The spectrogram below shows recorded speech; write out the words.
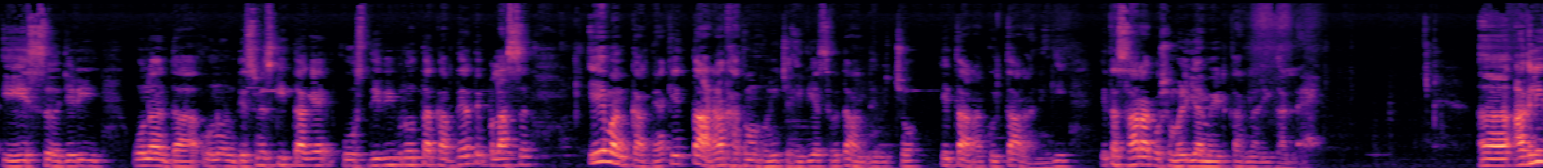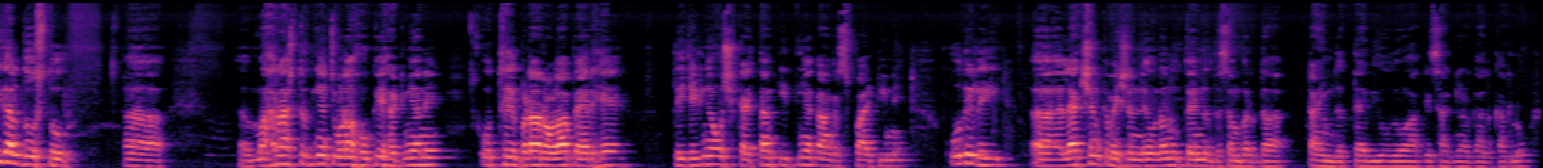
ਇਸ ਜਿਹੜੀ ਉਹਨਾਂ ਦਾ, ਉਹਨਾਂ ਨੂੰ ਡਿਸਮਿਸ ਕੀਤਾ ਗਿਆ। ਉਸ ਦੀ ਵੀ ਵਿਰੋਧਤਾ ਕਰਦੇ ਆ ਤੇ ਪਲੱਸ ਇਹ ਮੰਗ ਕਰਦੇ ਆ ਕਿ ਧਾਰਾ ਖਤਮ ਹੋਣੀ ਚਾਹੀਦੀ ਹੈ ਸੰਵਿਧਾਨ ਦੇ ਵਿੱਚੋਂ। ਇਹ ਧਾਰਾ ਕੋਈ ਧਾਰਾ ਨਹੀਂਗੀ ਇਹ ਤਾਂ ਸਾਰਾ ਕੁਝ ਮਲੀਆ ਮੇਟ ਕਰਨ ਵਾਲੀ ਗੱਲ ਹੈ। ਅਗਲੀ ਗੱਲ ਦੋਸਤੋ ਮਹਾਰਾਸ਼ਟਰ ਦੀਆਂ ਚੋਣਾਂ ਹੋ ਕੇ ਹਟੀਆਂ ਨੇ। ਉੱਥੇ ਬੜਾ ਰੌਲਾ ਪੈ ਰਿਹਾ ਹੈ ਤੇ ਜਿਹੜੀਆਂ ਉਹ ਸ਼ਿਕਾਇਤਾਂ ਕੀਤੀਆਂ ਕਾਂਗਰਸ ਪਾਰਟੀ ਨੇ, ਉਹਦੇ ਲਈ ਇਲੈਕਸ਼ਨ ਕਮਿਸ਼ਨ ਨੇ ਉਹਨਾਂ ਨੂੰ 3 ਦਸੰਬਰ ਦਾ ਟਾਈਮ ਦਿੱਤਾ ਵੀ ਉਦੋਂ ਆ ਕੇ ਸਾਡੇ ਨਾਲ ਗੱਲ ਕਰ ਲਓ।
